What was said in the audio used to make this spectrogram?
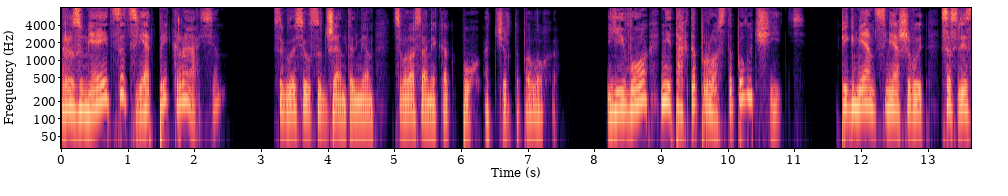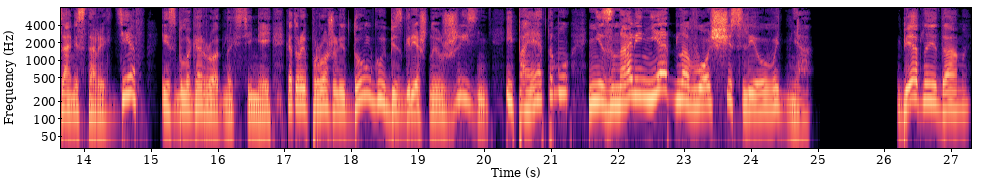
разумеется, цвет прекрасен», — согласился джентльмен с волосами, как пух от чертополоха. «Его не так-то просто получить. Пигмент смешивают со слезами старых дев из благородных семей, которые прожили долгую безгрешную жизнь и поэтому не знали ни одного счастливого дня». «Бедные дамы»,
